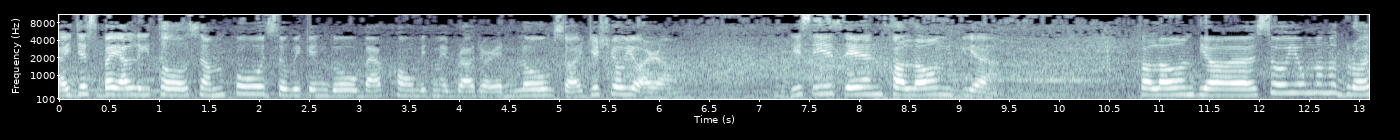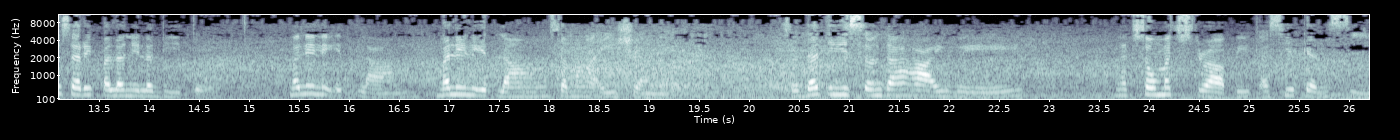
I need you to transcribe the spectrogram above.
I just buy a little some food so we can go back home with my brother-in-law. So I just show you around. This is in Colombia. Colombia. So yung mga grocery pala nila dito, maliliit lang. Maliliit lang sa mga Asian. So that is on the highway. Not so much traffic as you can see.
